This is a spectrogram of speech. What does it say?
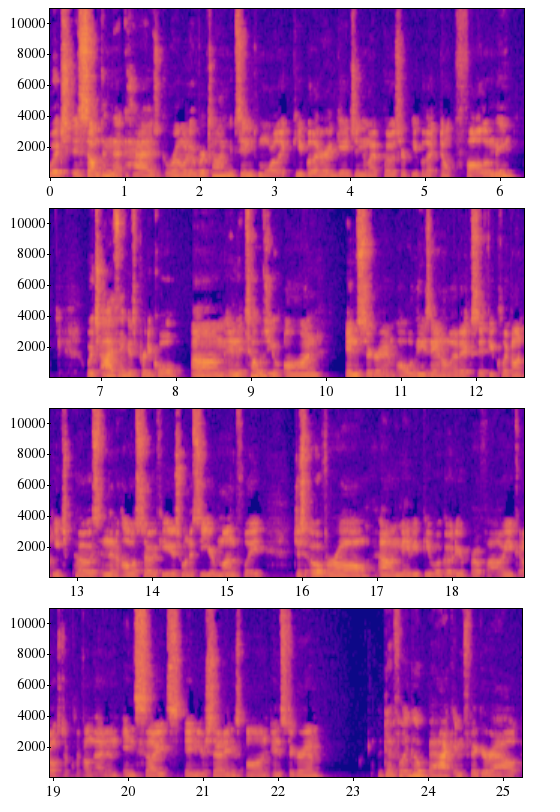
which is something that has grown over time. It seems more like people that are engaging in my posts are people that don't follow me, which I think is pretty cool. Um, and it tells you on Instagram all of these analytics if you click on each post, and then also if you just want to see your monthly, just overall, um, maybe people go to your profile. You could also click on that in insights in your settings on Instagram. But definitely go back and figure out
